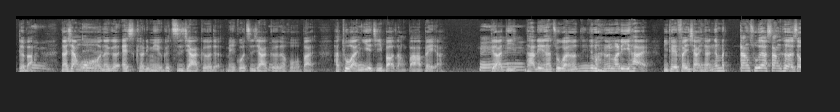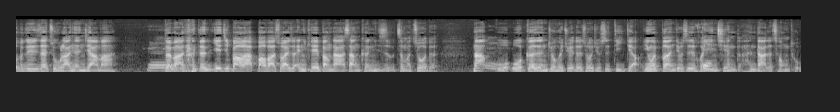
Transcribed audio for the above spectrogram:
对吧？嗯、那像我那个 Ask 里面有个芝加哥的美国芝加哥的伙伴，他突然业绩暴涨八倍啊！对啊，底他连他主管说，你怎么那么厉害？你可以分享一下。那么当初要上课的时候，不就是在阻拦人家吗？对吧？等业绩爆了爆发出来说，哎，你可以帮大家上课，你是怎么做的？那我我个人就会觉得说，就是低调，因为不然就是会引起很大很大的冲突。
